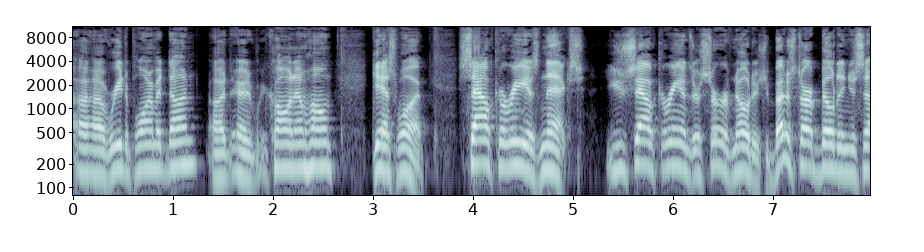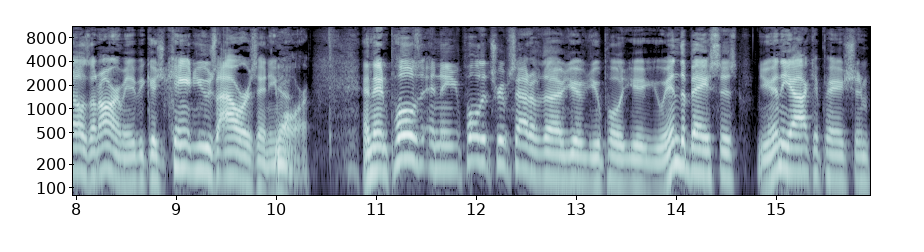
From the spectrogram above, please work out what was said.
uh, redeployment done, uh, calling them home, guess what? South Korea is next. You South Koreans are served notice. You better start building yourselves an army because you can't use ours anymore. Yeah. And then pulls, and then you pull the troops out of the you you pull you you in the bases, you in the occupation,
